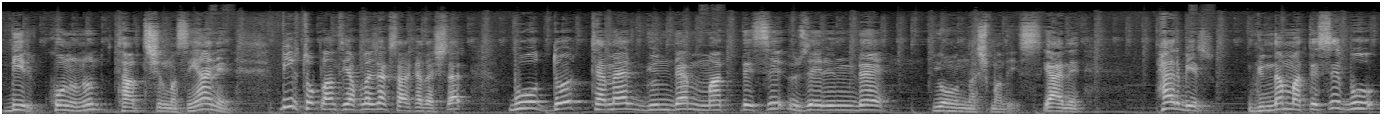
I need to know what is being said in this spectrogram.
bir konunun tartışılması. Yani bir toplantı yapılacaksa arkadaşlar bu dört temel gündem maddesi üzerinde yoğunlaşmalıyız. Yani her bir gündem maddesi bu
